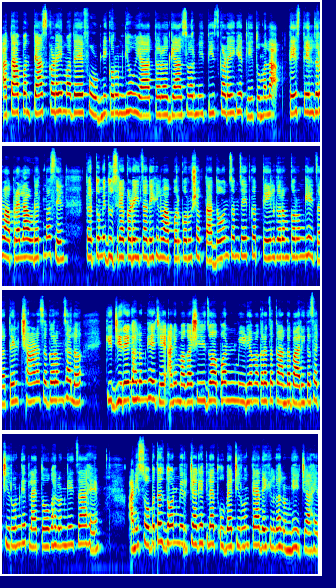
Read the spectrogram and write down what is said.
आता आपण त्याच कढईमध्ये फोडणी करून घेऊया. तर गॅसवर मी तीच कढई घेतली. तुम्हाला तेच तेल जर वापरायला आवडत नसेल तर तुम्ही दुसऱ्या कढईचा देखील वापर करू शकता. दोन चमचे इतकं तेल गरम करून घ्यायचं. तेल छान असं गरम झालं की जिरे घालून घ्यायचे आणि मगाशी जो आपण मीडियम आकाराचा कांदा बारीक असा चिरून घेतला आहे तो घालून घ्यायचा आहे. आणि सोबतच दोन मिरच्या घेतल्यात उभ्या चिरून त्या देखील घालून घ्यायच्या आहेत.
